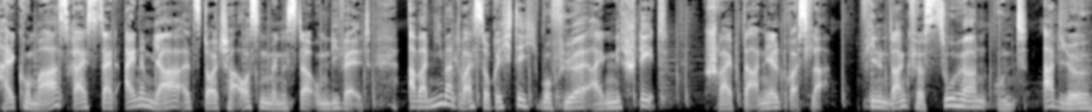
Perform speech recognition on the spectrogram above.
Heiko Maas reist seit einem Jahr als deutscher Außenminister um die Welt. Aber niemand weiß so richtig, wofür er eigentlich steht, schreibt Daniel Brössler. Vielen Dank fürs Zuhören und adieu.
